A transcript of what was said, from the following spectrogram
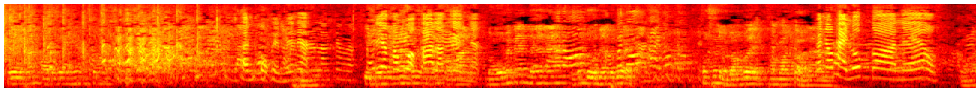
เคยมันขอเพลงนี้พันหกเห็นไหมเนี่ยเรียกมาบวกค่ารักเองเนี่ยหนูไม่แม่นเนื้อนะต้องดูเนื้อไปด้วยต้องช่วยหนูร้องด้วยคำวันก่อนละเป็นเอาถ่ายรูปก่อนแล้ว อรั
